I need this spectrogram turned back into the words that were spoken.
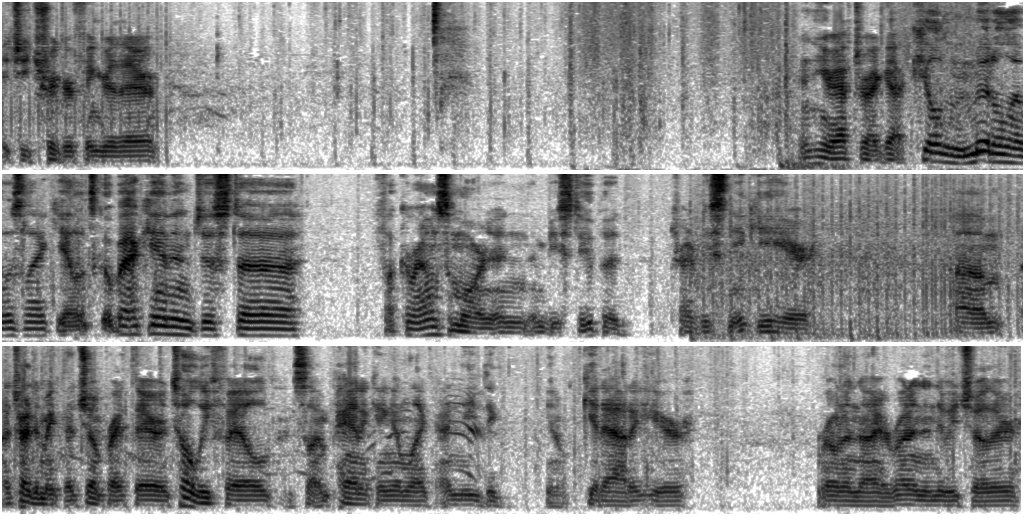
itchy trigger finger there. And here, after I got killed in the middle, I was like, yeah, let's go back in and just uh, fuck around some more and, and be stupid. Try to be sneaky here. Um, I tried to make that jump right there and totally failed, and so I'm panicking. I'm like, I need to, you know, get out of here. Rona and I are running into each other.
